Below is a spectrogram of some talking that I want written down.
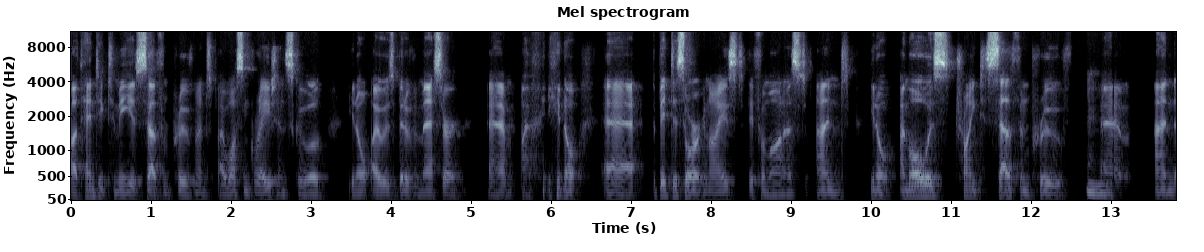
authentic to me is self-improvement. I wasn't great in school. You know i was a bit of a messer. Um you know uh, a bit disorganized if i'm honest. And you know i'm always trying to self-improve. Mm-hmm. um and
